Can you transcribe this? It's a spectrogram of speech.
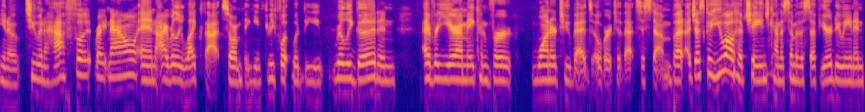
you know two and a half foot right now and i really like that so i'm thinking three foot would be really good and every year i may convert one or two beds over to that system but uh, jessica you all have changed kind of some of the stuff you're doing and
